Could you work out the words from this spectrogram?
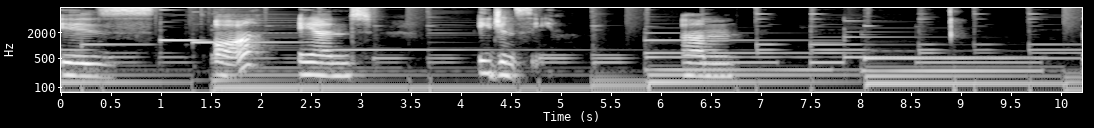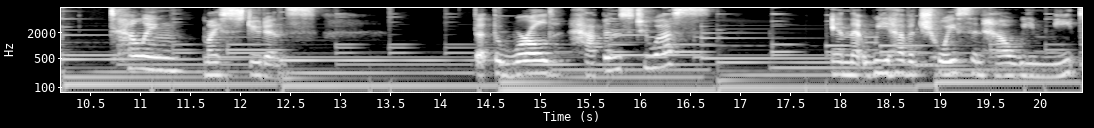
is awe and agency. Um, telling my students that the world happens to us and that we have a choice in how we meet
